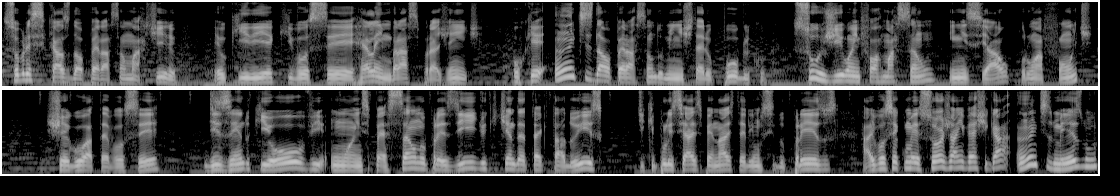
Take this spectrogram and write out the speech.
Sobre esse caso da Operação Martírio, eu queria que você relembrasse para a gente porque antes da operação do Ministério Público surgiu a informação inicial por uma fonte, chegou até você, dizendo que houve uma inspeção no presídio que tinha detectado isso, de que policiais penais teriam sido presos. Aí você começou já a investigar antes mesmo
